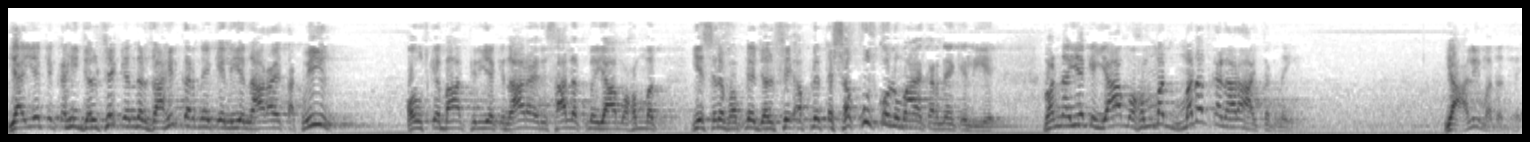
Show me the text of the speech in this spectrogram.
یا یہ کہ کہیں جلسے کے اندر ظاہر کرنے کے لیے نعرہ تکویر اور اس کے بعد پھر یہ کہ نعرہ رسالت میں یا محمد یہ صرف اپنے جلسے، اپنے تشخص کو نمایاں کرنے کے لیے، ورنہ یہ کہ یا محمد مدد کا نعرہ آج تک نہیں ہے، یا علی مدد ہے،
